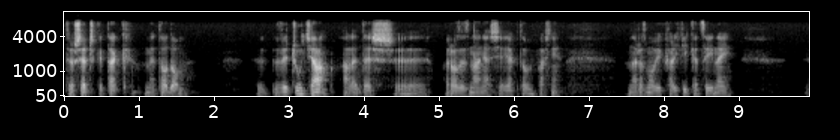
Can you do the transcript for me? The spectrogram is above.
Troszeczkę tak metodą wyczucia, ale też y, rozeznania się, jak to właśnie na rozmowie kwalifikacyjnej y,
